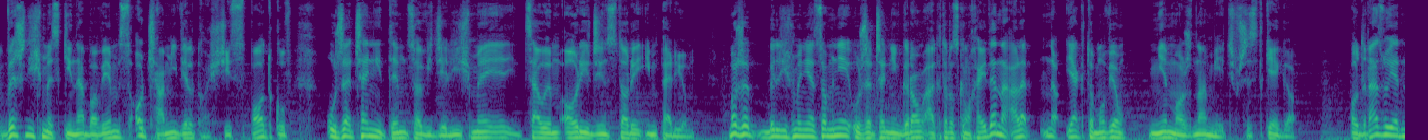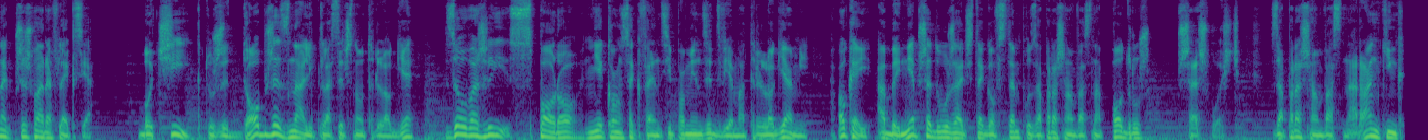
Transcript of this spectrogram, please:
Wyszliśmy z kina bowiem z oczami wielkości spotków, urzeczeni tym, co widzieliśmy, całym origin story Imperium. Może byliśmy nieco mniej urzeczeni grą aktorską Haydena, ale no, jak to mówią, nie można mieć wszystkiego. Od razu jednak przyszła refleksja, bo ci, którzy dobrze znali klasyczną trylogię, zauważyli sporo niekonsekwencji pomiędzy dwiema trylogiami. Okej, okay, aby nie przedłużać tego wstępu, zapraszam Was na podróż przeszłość. Zapraszam Was na ranking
